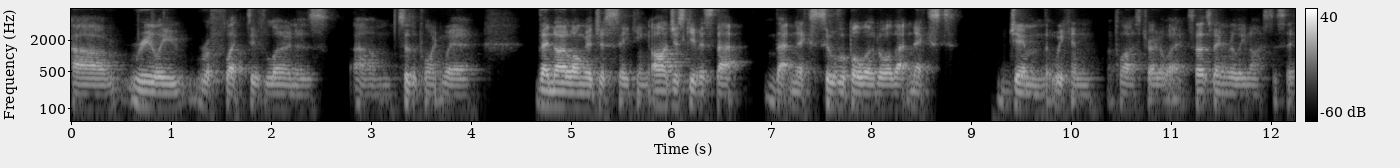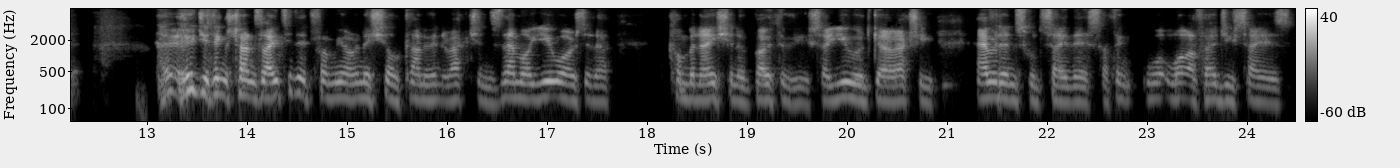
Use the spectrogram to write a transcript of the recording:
uh, really reflective learners um, to the point where they're no longer just seeking, oh, just give us that that next silver bullet or that next gem that we can apply straight away. So that's been really nice to see. Who do you think's translated it from your initial kind of interactions, them or you, or is it a combination of both of you? So you would go actually evidence would say this. I think what, what I've heard you say is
